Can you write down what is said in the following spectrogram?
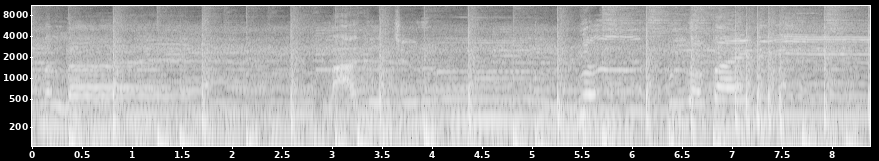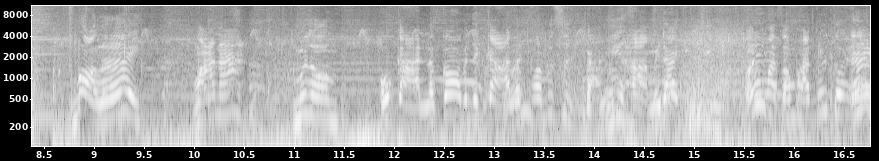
บมาเลยลาคุณจะรู้ว่าโลกใบนี้บอกเลย มานะคุณผู้ชม โอกาสแล้วก็บรรยากาศและความรู้สึกแบบนี้หาไม่ได้จริงๆต้องมาสัมผัสด้วยตัวเอง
